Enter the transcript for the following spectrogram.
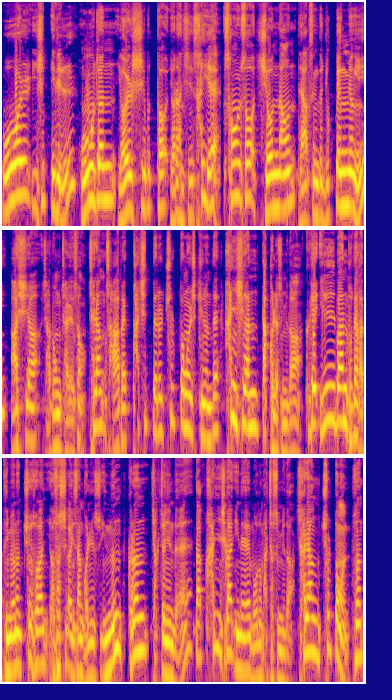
5월 21일 오전 10시부터 11시 사이에 서울서 지원 나온 대학생들 600명이 아시아 자동차에서 차량 480 대를 출동을 시키는데 1시간 딱. 걸렸습니다. 그게 일반 부대 같으면 최소한 6시간 이상 걸릴 수 있는 그런 작전인데 딱 1시간 이내에 모두 마쳤습니다. 차량 출동은 우선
